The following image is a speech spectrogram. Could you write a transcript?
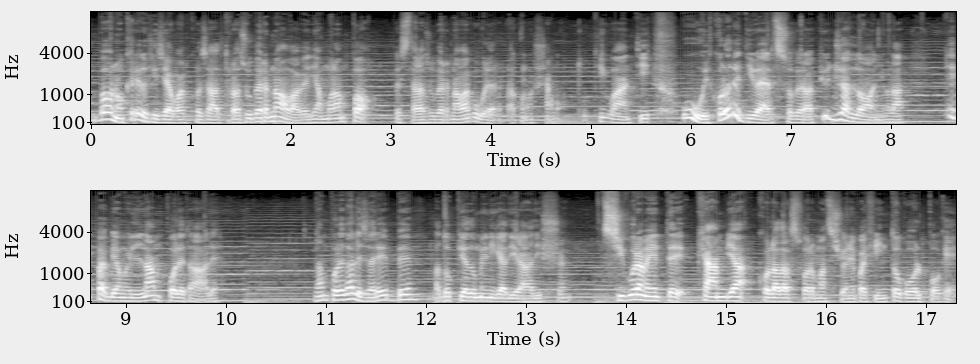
Boh, non credo ci sia qualcos'altro. La Supernova, vediamola un po'. Questa è la Supernova Cooler, la conosciamo tutti quanti. Uh, il colore è diverso però, è più giallognola. E poi abbiamo il Lampo Letale. Lampo Letale sarebbe la doppia domenica di Radish. Sicuramente cambia con la trasformazione, poi finto colpo che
